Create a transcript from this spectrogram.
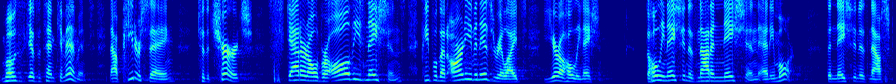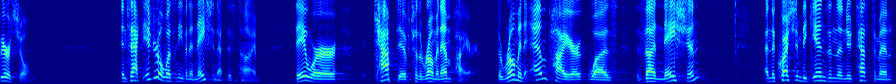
Moses gives the Ten Commandments. Now, Peter's saying to the church, scattered over all these nations, people that aren't even Israelites, you're a holy nation. The holy nation is not a nation anymore. The nation is now spiritual. In fact, Israel wasn't even a nation at this time. They were captive to the Roman Empire. The Roman Empire was the nation. And the question begins in the New Testament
